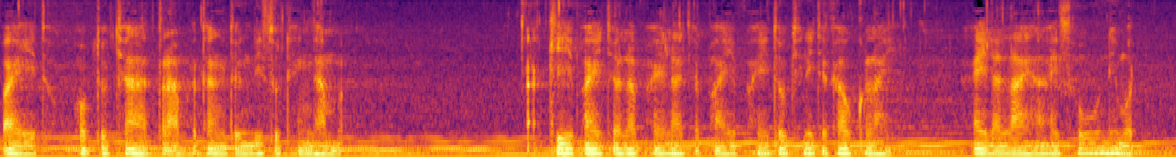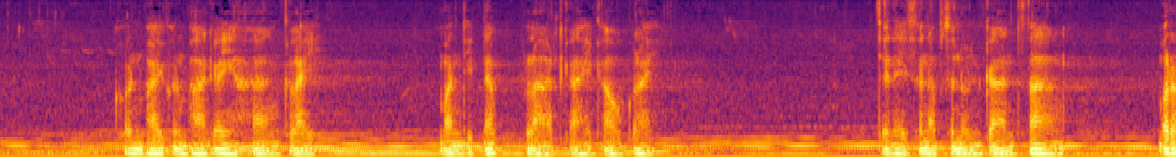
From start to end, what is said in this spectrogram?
ไปทุกภพทุกชาติตราบกระทั่งถึงที่สุดแห่งธรรมขี่ไปจนละไปเราจะไปไปทุกชนิดจะเข้าใกล้ให้ละลายหายสูญให้หมด คนภัยคนพาดก็ให้ห่างไกล มันติดนักปราดก็ให้เข้าใกล้ จะได้สนับสนุนการสร้างบาร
